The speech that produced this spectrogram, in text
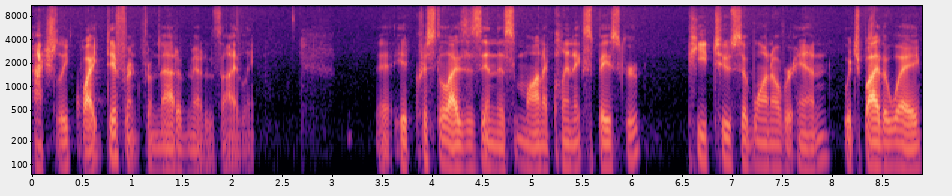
actually quite different from that of metaxylene. It crystallizes in this monoclinic space group, P2 sub 1 over N, which, by the way,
